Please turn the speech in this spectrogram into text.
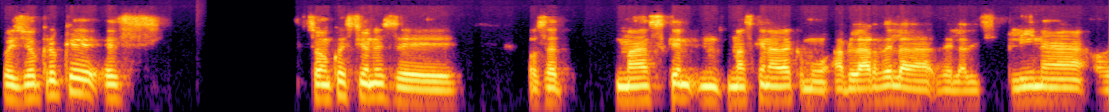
Pues yo creo que es, son cuestiones de, o sea, más que, más que nada como hablar de la, de la disciplina, o,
